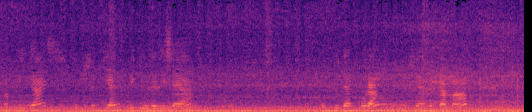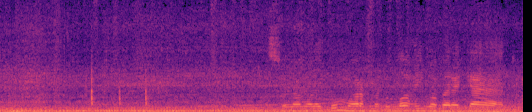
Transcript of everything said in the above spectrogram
Oke guys, cukup sekian video dari saya. Lebih dan kurang saya minta maaf. Assalamualaikum warahmatullahi wabarakatuh.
